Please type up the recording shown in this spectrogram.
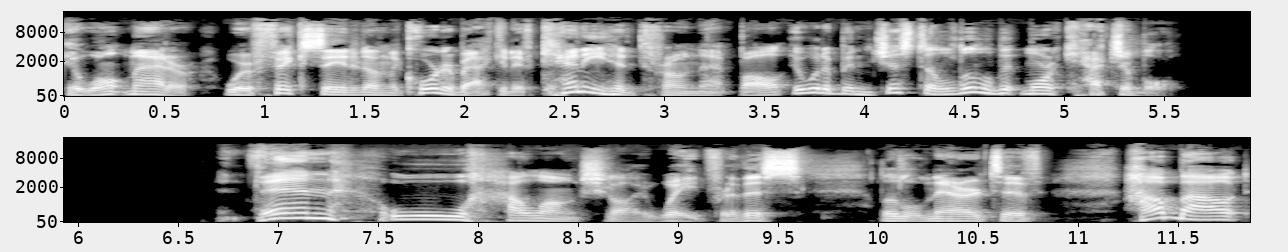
It won't matter. We're fixated on the quarterback. And if Kenny had thrown that ball, it would have been just a little bit more catchable. And then, oh, how long should I wait for this little narrative? How about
